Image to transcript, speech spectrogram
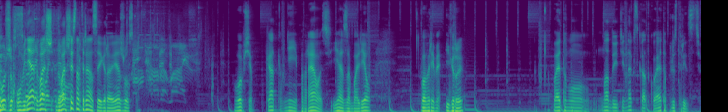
Боже, у меня для 2 него 26 на 13 играю, я жестко. В общем, катка мне не понравилась. Я заболел во время игры. Поэтому надо идти next катку, а это плюс 30.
